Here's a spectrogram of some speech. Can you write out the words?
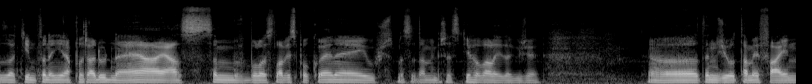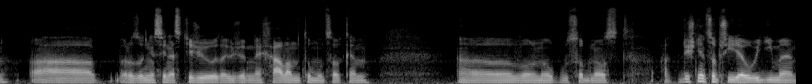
zatím to není na pořadu dne a já jsem v Boleslavi spokojený, už jsme se tam i přestěhovali, takže uh, ten život tam je fajn a rozhodně si nestěžuju, takže nechávám tomu celkem volnou působnost. A když něco přijde, uvidíme.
